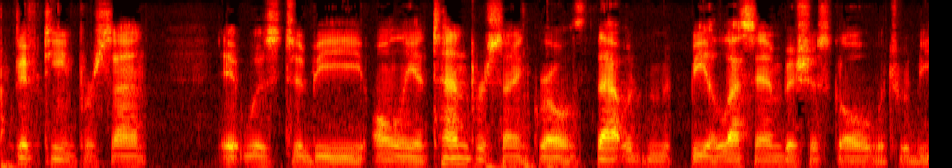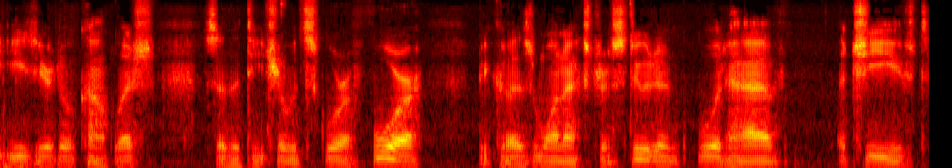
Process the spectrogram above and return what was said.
15%, it was to be only a 10% growth, that would be a less ambitious goal, which would be easier to accomplish. So the teacher would score a 4 because one extra student would have achieved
